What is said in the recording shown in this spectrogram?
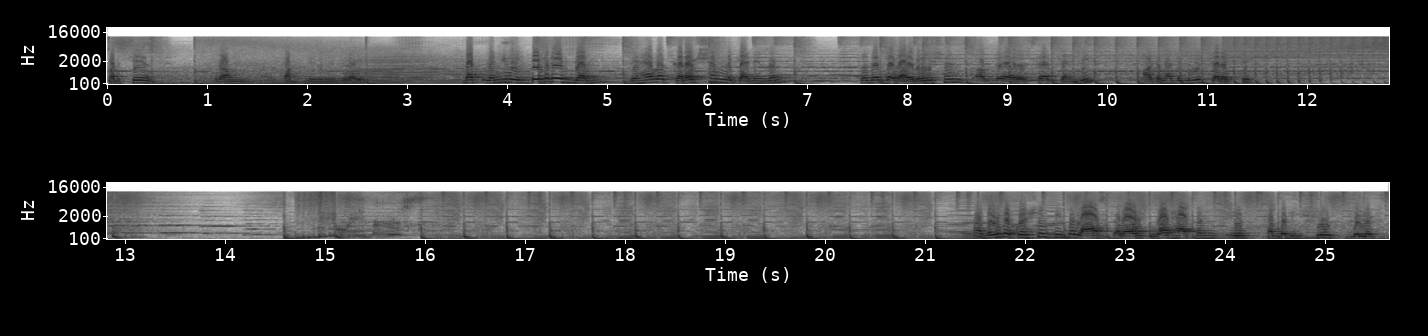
purchased from companies in Israel. But when you integrate them, they have a correction mechanism so that the vibrations of the aerostat can be automatically corrected. Now there is a question people ask about what happens if somebody shoots bullets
